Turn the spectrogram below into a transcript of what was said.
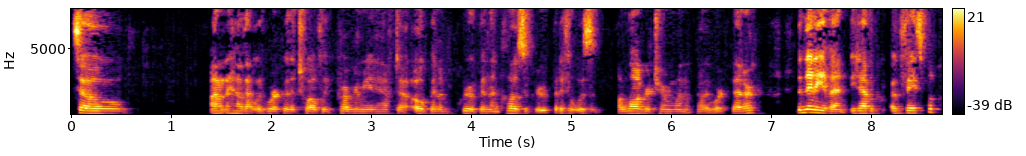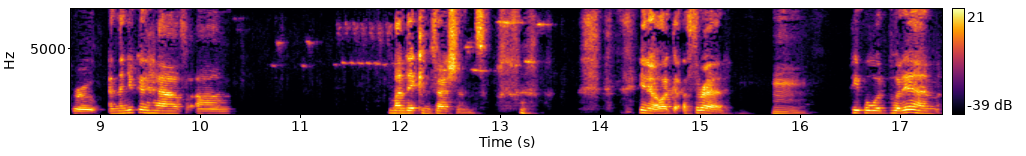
So I don't know how that would work with a 12 week program. You'd have to open a group and then close a group. But if it was a longer term one, it'd probably work better. But in any event, you'd have a, a Facebook group and then you could have um, Monday confessions, you know, like a thread. Mm people would put in,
